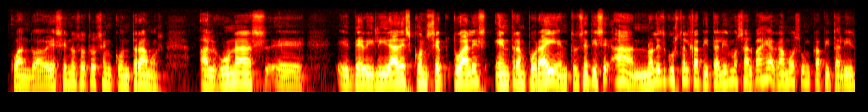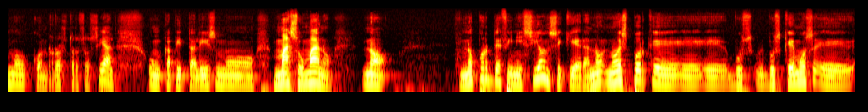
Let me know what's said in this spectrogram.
cuando a veces nosotros encontramos algunas eh, eh, debilidades conceptuales, entran por ahí. Entonces dice, ah, no les gusta el capitalismo salvaje, hagamos un capitalismo con rostro social, un capitalismo más humano. No, no por definición siquiera, no, no es porque eh, eh, bus- busquemos eh,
